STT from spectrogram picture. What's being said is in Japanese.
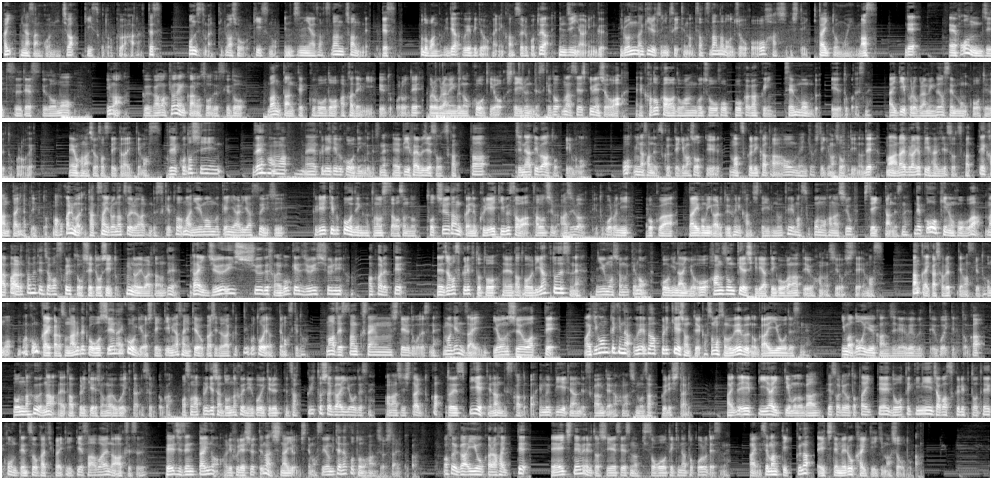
はい、皆さんこんにちは。キースこと桑原です。本日もやっていきましょう。キースのエンジニア雑談チャンネルです。この番組ではウェブ業界に関することやエンジニアリング、いろんな技術についての雑談などの情報を発信していきたいと思います。で、え本日ですけども、今、僕が、まあ去年からもそうですけど、バンタンテックフォードアカデミーというところで、プログラミングの講義をしているんですけど、まあ、正式名称は、え角川ドワンゴ情報工科学院専門部っていうところですね。IT プログラミングの専門校というところで、えお話をさせていただいています。で、今年、前半は、えクリエイティブコーディングですね。え P5JS を使ったジェネラティブアートっていうものを皆さんで作っていきましょうっていう、まあ、作り方を勉強していきましょうっていうので、まあ、ライブラリは P5JS を使って簡単にやっていくと。まあ、他にもたくさんいろんなツールがあるんですけど、まあ、入門向けにやりやすいし、クリエイティブコーディングの楽しさは、その途中段階のクリエイティブさは楽しむ、味わうっていうところに、僕は醍醐味があるというふうに感じているので、まあ、そこのお話をしていったんですね。で、後期の方は、まあ、やっぱり改めて JavaScript を教えてほしいというのを言われたので、第11週ですかね、合計11週に分かれて、JavaScript と、えーあと React ですね、入門者向けの講義内容をハンズオン形式でやっていこうかなという話をしています。何回か喋ってますけども、まあ、今回からそのなるべく教えない講義をしていて、皆さんに手を貸していただくっていうことをやってますけど、まあ絶賛苦戦しているところですね。まあ現在4週終わって、まあ、基本的な Web アプリケーションというか、そもそも Web の概要ですね。今どういう感じで Web って動いてるとか、どんな風なアプリケーションが動いてたりするとか、まあ、そのアプリケーションがどんな風に動いてるってざっくりとした概要ですね。話したりとか、と SPA って何ですかとか、MPA って何ですかみたいな話もざっくりしたり。はい。で、API っていうものがあって、それを叩いて、動的に JavaScript でコンテンツを書き換えていて、サーバーへのアクセス、ページ全体のリフレッシュっていうのはしないようにしてますよ、みたいなことの話をしたりとか。まあ、そういう概要から入って、え HTML と CSS の基礎的なところですね。はい。セマンティックな HTML を書いていきましょうとか。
